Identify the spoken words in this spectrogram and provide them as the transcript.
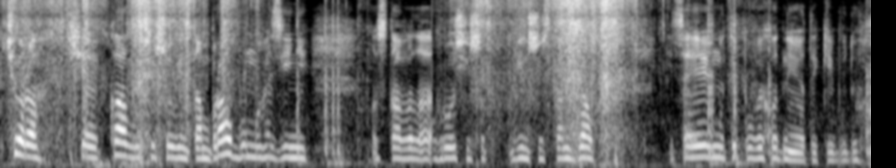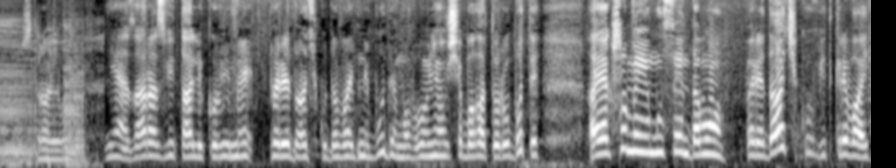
Вчора ще каву, чи що він там брав був в магазині, оставила гроші, щоб він щось там взяв. І це я йому типу виходний отакий буду устраювати. Ні, зараз Віталікові ми передачку давати не будемо, бо у нього ще багато роботи. А якщо ми йому син дамо передачку, відкривай.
